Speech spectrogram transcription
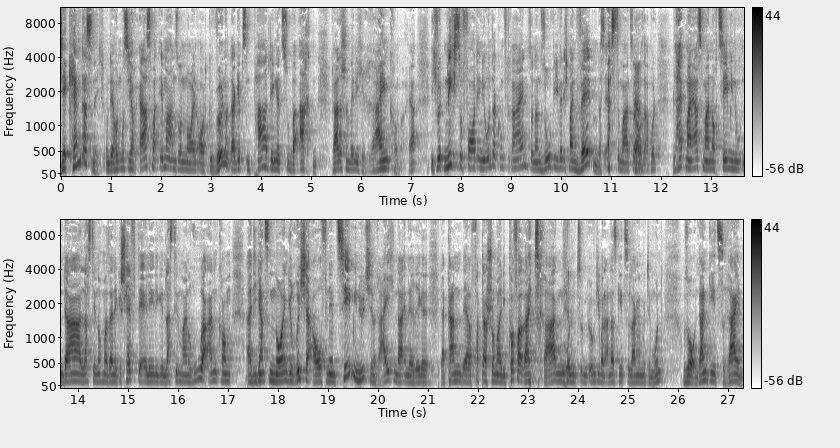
Der kennt das nicht. Und der Hund muss sich auch erstmal immer an so einen neuen Ort gewöhnen. Und da gibt es ein paar Dinge zu beachten. Gerade schon, wenn ich reinkomme. Ja? Ich würde nicht sofort in die Unterkunft rein, sondern so, wie wenn ich meinen Welpen das erste Mal zu Hause ja. abhole. Bleib mal erstmal noch zehn Minuten da. Lass den nochmal seine Geschäfte erledigen. Lass den mal in Ruhe ankommen. Äh, die ganzen neuen Gerüche aufnehmen. Zehn Minütchen reichen da in der Regel. Da kann der Vater schon mal die Koffer reintragen und, und irgendjemand anders geht so lange mit dem Hund. So, und dann geht's rein.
